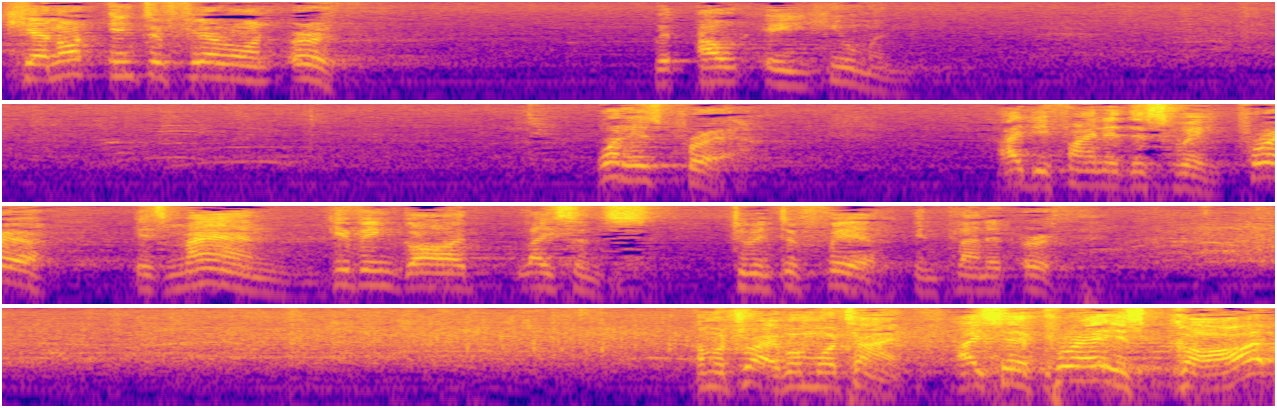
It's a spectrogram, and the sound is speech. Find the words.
cannot interfere on earth without a human. What is prayer? I define it this way prayer is man giving God license to interfere in planet Earth. I'm going to try one more time. I said prayer is God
